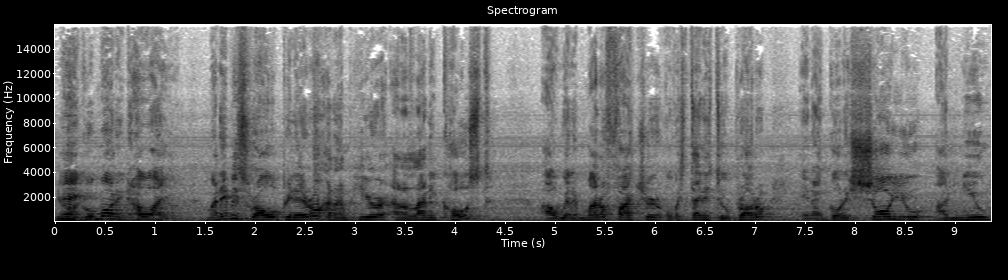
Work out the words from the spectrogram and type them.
You're hey, on. good morning. How are you? My name is Raul Pineiro, and I'm here at Atlantic Coast. Uh, we're a manufacturer of a stainless steel product, and I'm going to show you a new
